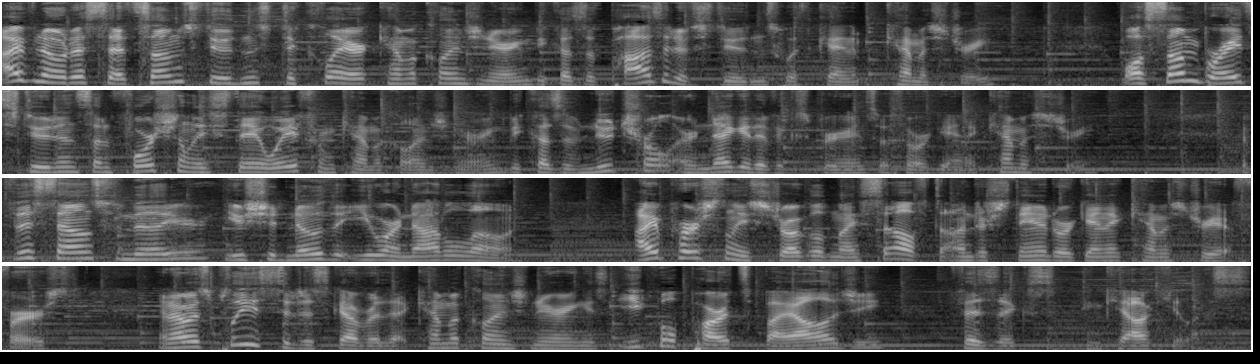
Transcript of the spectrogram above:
I've noticed that some students declare chemical engineering because of positive students with chem chemistry, while some bright students unfortunately stay away from chemical engineering because of neutral or negative experience with organic chemistry. If this sounds familiar, you should know that you are not alone. I personally struggled myself to understand organic chemistry at first, and I was pleased to discover that chemical engineering is equal parts biology, physics, and calculus.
